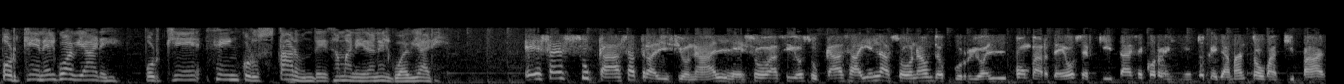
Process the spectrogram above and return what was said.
¿Por qué en el Guaviare? ¿Por qué se incrustaron de esa manera en el Guaviare? Esa es su casa tradicional, eso ha sido su casa, ahí en la zona donde ocurrió el bombardeo cerquita de ese corregimiento que llaman Tobanchipán,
